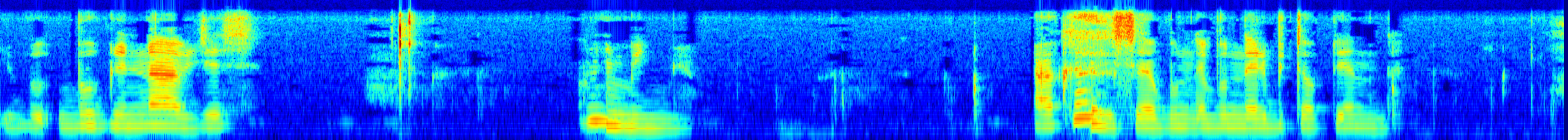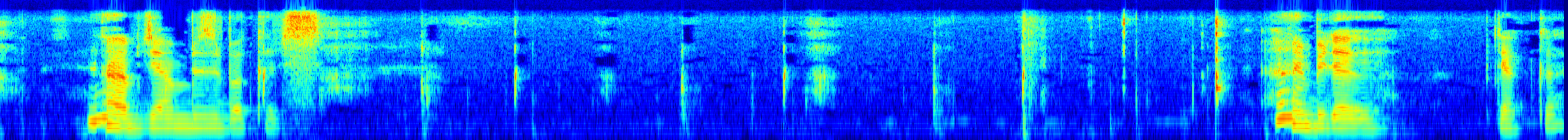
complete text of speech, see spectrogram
Bu- bugün ne yapacağız? Hmm, bilmiyorum. Arkadaşlar bun, bunları bir toplayalım da. Ne yapacağımızı bakarız. bir dakika. Bir dakika.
